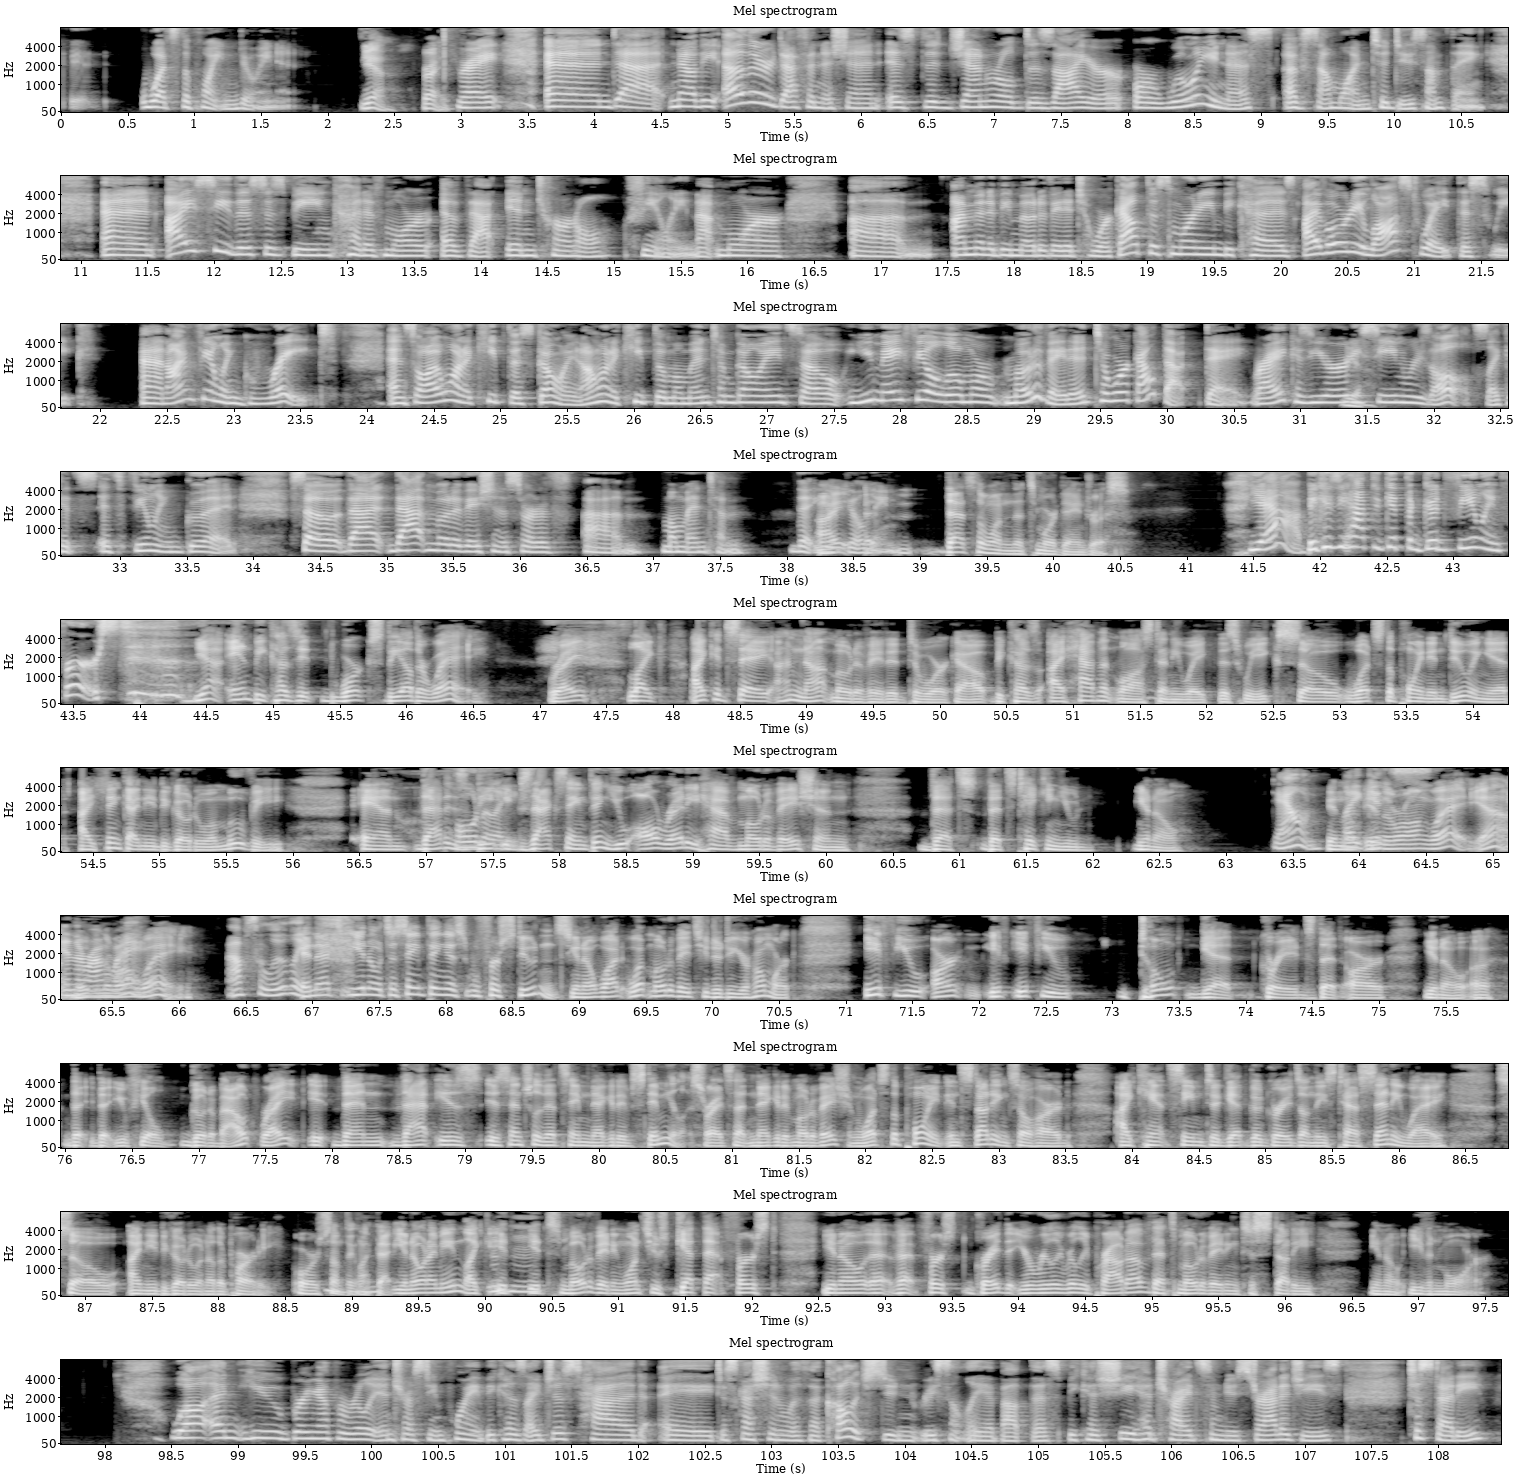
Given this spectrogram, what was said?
what's the point in doing it? Yeah, right. Right. And uh, now the other definition is the general desire or willingness of someone to do something. And I see this as being kind of more of that internal feeling, that more, um, I'm going to be motivated to work out this morning because I've already lost weight this week and I'm feeling great. And so I want to keep this going. I want to keep the momentum going. So you may feel a little more motivated to work out that day, right? Cause you're already yeah. seeing results. Like it's, it's feeling good. So that, that motivation is sort of, um, momentum that you're I, building. Uh, that's the one that's more dangerous. Yeah, because you have to get the good feeling first. yeah, and because it works the other way right? Like I could say I'm not motivated to work out because I haven't lost any weight this week. So what's the point in doing it? I think I need to go to a movie. And that is totally. the exact same thing. You already have motivation that's that's taking you, you know, down in the, like in the wrong way. Yeah. In the, wrong, in the way. wrong way. Absolutely. And that's, you know, it's the same thing as for students. You know, what, what motivates you to do your homework? If you aren't, if, if you don't get grades that are you know uh, that that you feel good about right? It, then that is essentially that same negative stimulus right? It's that negative motivation. What's the point in studying so hard? I can't seem to get good grades on these tests anyway so i need to go to another party or something mm-hmm. like that. You know what i mean? Like mm-hmm. it, it's motivating. Once you get that first you know that, that first grade that you're really really proud of that's motivating to study you know even more well, and you bring up a really interesting point because I just had a discussion with a college student recently about this because she had tried some new strategies to study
